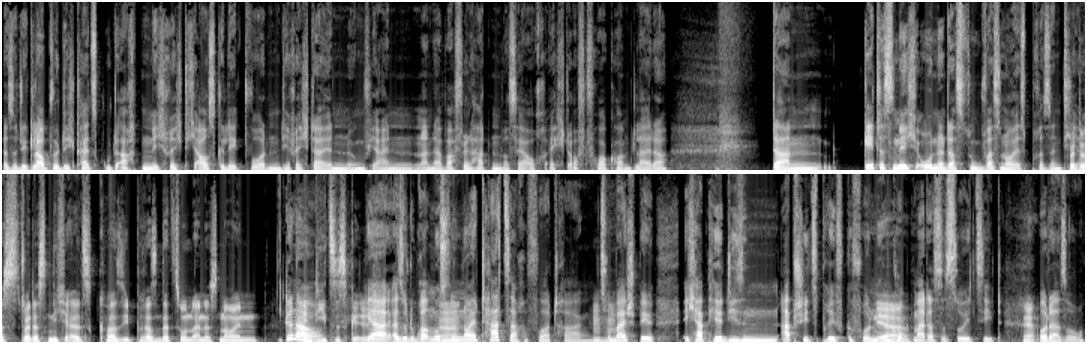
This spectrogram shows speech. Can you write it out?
also die Glaubwürdigkeitsgutachten nicht richtig ausgelegt wurden, die RichterInnen irgendwie einen an der Waffel hatten, was ja auch echt oft vorkommt, leider. Dann geht es nicht, ohne dass du was Neues präsentierst. Weil das, weil das nicht als quasi Präsentation eines neuen genau. Indizes gilt. Ja, also du brauch, musst Ja. eine neue Tatsache vortragen. Mhm. Zum Beispiel, ich habe hier diesen Abschiedsbrief gefunden, Ja. guckt mal, das ist Suizid Ja. oder so.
